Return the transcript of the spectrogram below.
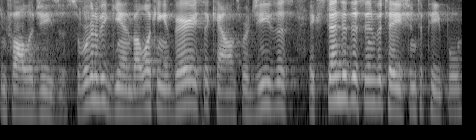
and follow Jesus. So we're going to begin by looking at various accounts where Jesus extended this invitation to people.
